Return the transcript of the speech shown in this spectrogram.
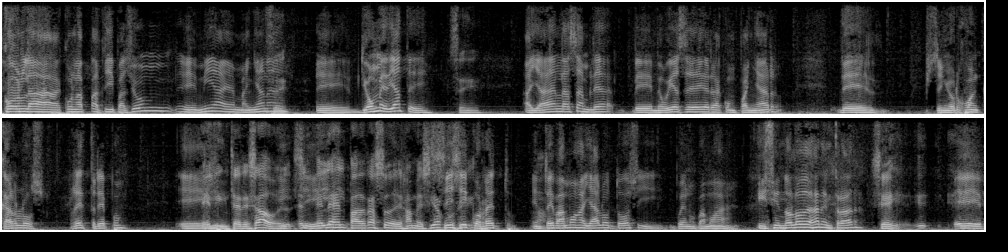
con la con la participación eh, mía eh, mañana, Sí. eh, Dios mediante, Sí. allá en la asamblea, eh, me voy a hacer acompañar del señor Juan Carlos Restrepo. Eh, El interesado, él, sí. él- es el padrastro de James, ¿cierto? Sí, sí, correcto. Entonces vamos allá los dos y bueno, vamos a... ¿Y si no lo dejan entrar? Sí. Eh,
